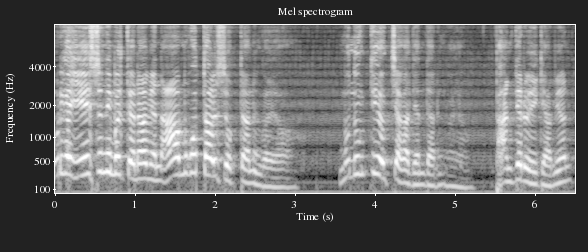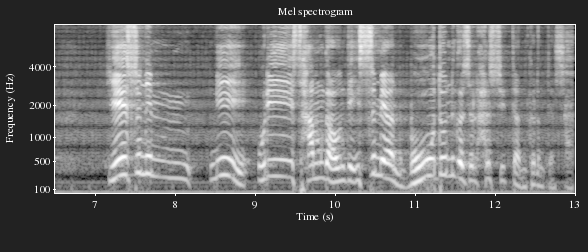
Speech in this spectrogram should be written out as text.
우리가 예수님을 떠나면 아무것도 할 수 없다는 거예요. 무능띠역자가 된다는 거예요. 반대로 얘기하면 예수님이 우리 삶 가운데 있으면 모든 것을 할 수 있다는 그런 뜻이에요.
